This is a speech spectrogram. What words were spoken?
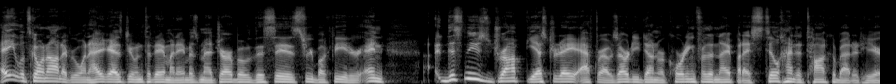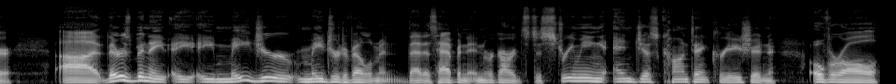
Hey, what's going on, everyone? How you guys doing today? My name is Matt Jarbo. This is Three Buck Theater, and uh, this news dropped yesterday after I was already done recording for the night, but I still had to talk about it here. Uh, there's been a, a, a major major development that has happened in regards to streaming and just content creation overall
